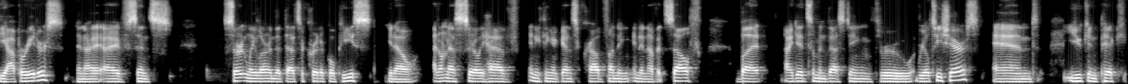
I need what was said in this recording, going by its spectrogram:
the operators. And I, I've since certainly learned that that's a critical piece. You know, I don't necessarily have anything against crowdfunding in and of itself, but I did some investing through realty shares and you can pick.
